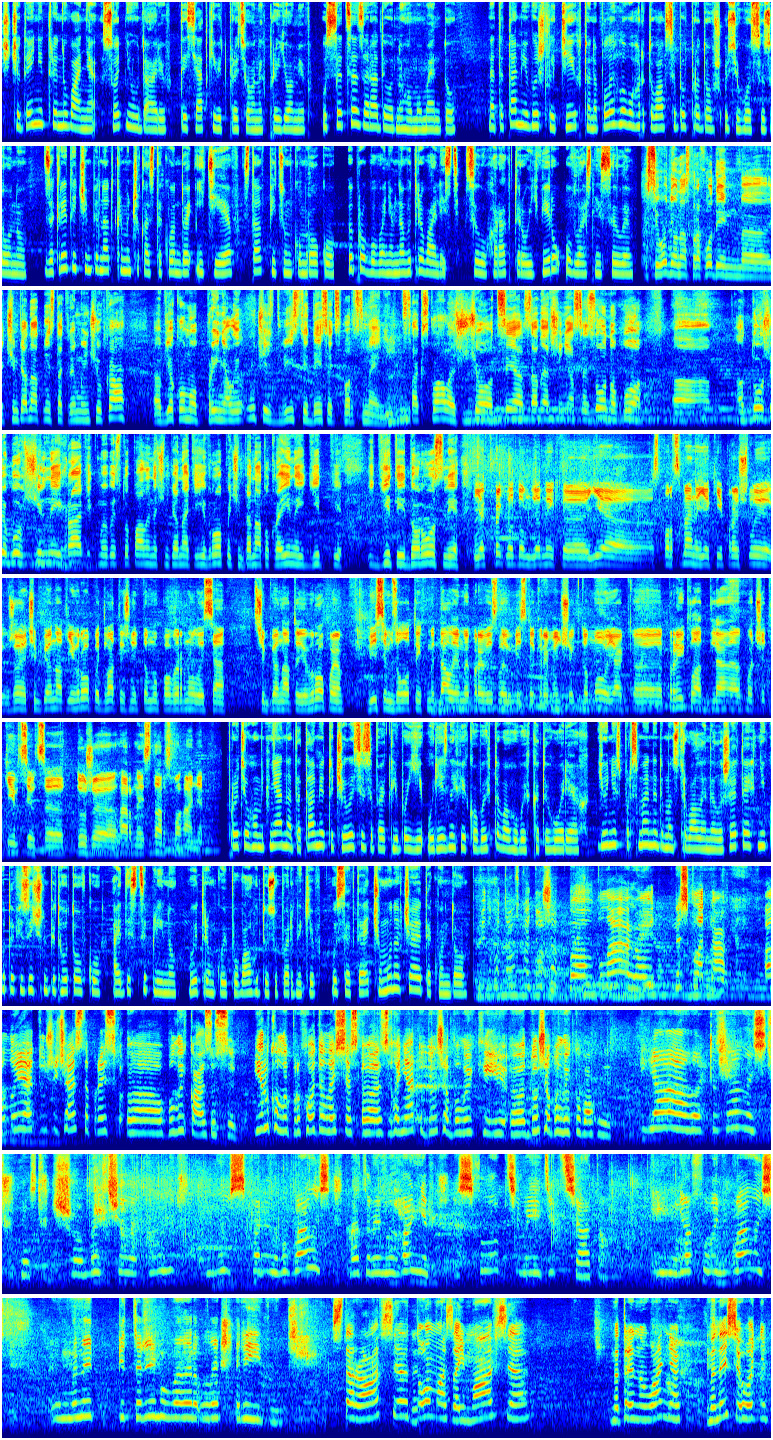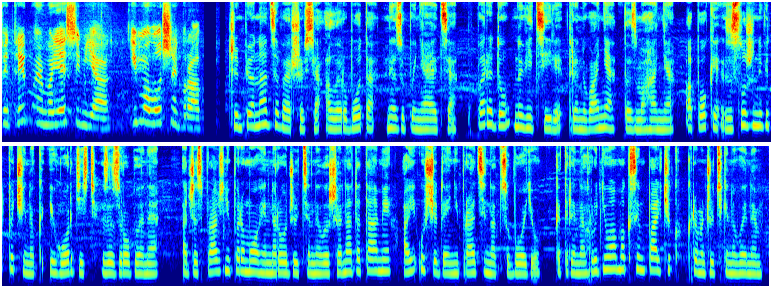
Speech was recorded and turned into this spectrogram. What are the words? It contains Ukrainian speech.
Щоденні тренування, сотні ударів, десятки відпрацьованих прийомів. Усе це заради одного моменту. На татамі вийшли ті, хто наполегливо гартував себе впродовж усього сезону. Закритий чемпіонат Кременчука з Теквондо ETF став підсумком року, випробуванням на витривалість, силу характеру і віру у власні сили. Сьогодні у нас проходить е, чемпіонат міста Кременчука, е, в якому прийняли участь 210 спортсменів. Так склалось, що це завершення сезону, бо е, дуже був щільний графік. Ми виступали на чемпіонаті Європи, чемпіонат України, і діти, і діти, і дорослі. Як прикладом для них е, є спортсмени, які пройшли вже чемпіонат Європи. Два тижні тому повернулися з чемпіонату Європи. Вісім золотих медалей ми привезли в місто Кременчук. Тому як е, приклад для початківців це дуже гарний старт змагання. Протягом дня на татамі точилися запеклі бої у різних вікових та вагових категоріях. Юні спортсмени демонстрували не лише техніку та фізичну підготовку, а й дисципліну, витримку і повагу до суперників. Усе те, чому навчає теквондо. Підготовка дуже була е, нескладна, але дуже часто е, були казуси. Інколи приходилося е, зганяти дуже великі, дуже велику вагу. Я готувалась, що ми вчили, ми спарувалися на тренуваннях з хлопцями і дівчатами. І я хвилювалась, мене підтримували рідні. Старався, вдома займався на тренуваннях. Мене сьогодні підтримує моя сім'я і молодший брат. Чемпіонат завершився, але робота не зупиняється. Попереду нові цілі, тренування та змагання. А поки заслужений відпочинок і гордість за зроблене. Адже справжні перемоги народжуються не лише на татамі, а й у щоденній праці над собою. Катерина Грудніва, Максим Пальчик, Кременчуцькі новини.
